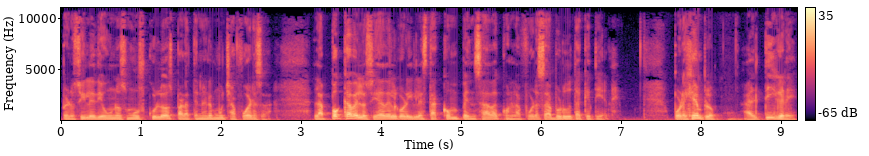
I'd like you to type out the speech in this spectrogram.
pero sí le dio unos músculos para tener mucha fuerza. La poca velocidad del gorila está compensada con la fuerza bruta que tiene. Por ejemplo, al tigre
